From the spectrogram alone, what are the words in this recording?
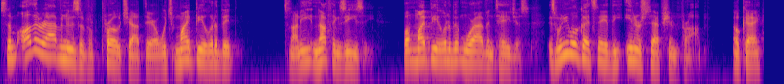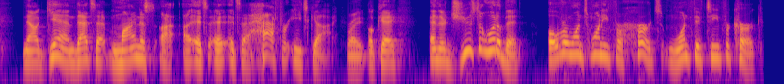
Some other avenues of approach out there, which might be a little bit, it's not, easy, nothing's easy, but might be a little bit more advantageous, is when you look at, say, the interception prop, okay? Now, again, that's at minus, uh, uh it's, it's a half for each guy. Right. Okay? And they're juiced a little bit, over 120 for Hurts, 115 for Kirk.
